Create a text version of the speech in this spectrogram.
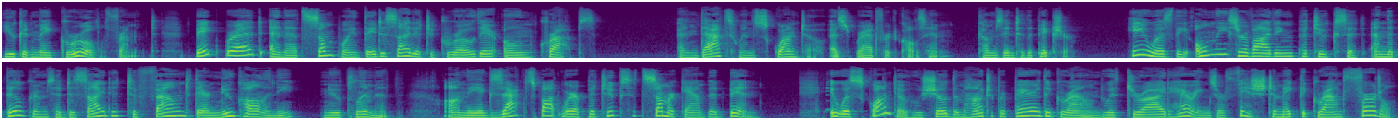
you could make gruel from it, bake bread, and at some point they decided to grow their own crops. And that's when Squanto, as Bradford calls him, comes into the picture. He was the only surviving Patuxet, and the Pilgrims had decided to found their new colony, New Plymouth, on the exact spot where Patuxet's summer camp had been. It was Squanto who showed them how to prepare the ground with dried herrings or fish to make the ground fertile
